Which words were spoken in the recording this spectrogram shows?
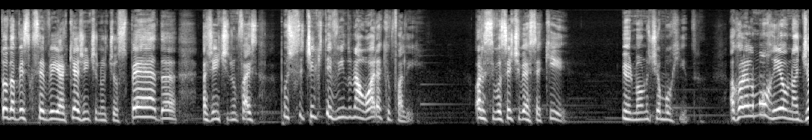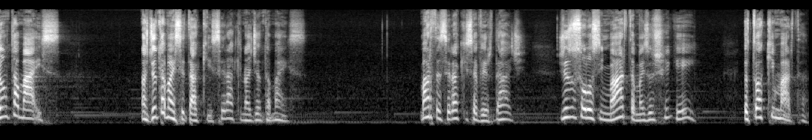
toda vez que você vem aqui, a gente não te hospeda, a gente não faz. Poxa, você tinha que ter vindo na hora que eu falei. Olha, se você estivesse aqui, meu irmão não tinha morrido. Agora ela morreu, não adianta mais. Não adianta mais você estar aqui. Será que não adianta mais? Marta, será que isso é verdade? Jesus falou assim: Marta, mas eu cheguei. Eu estou aqui, Marta.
